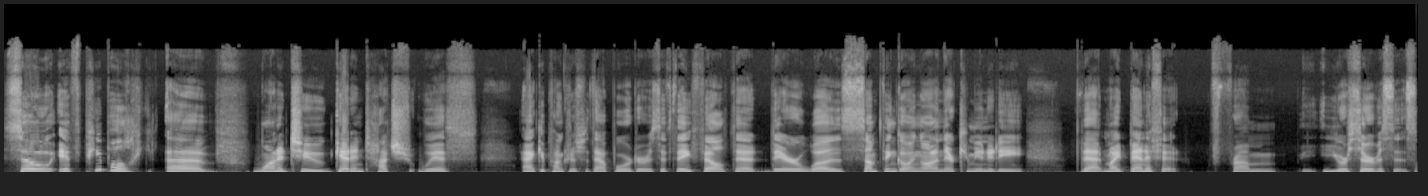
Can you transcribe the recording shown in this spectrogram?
So, if people uh, wanted to get in touch with Acupuncturists Without Borders, if they felt that there was something going on in their community that might benefit from your services,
